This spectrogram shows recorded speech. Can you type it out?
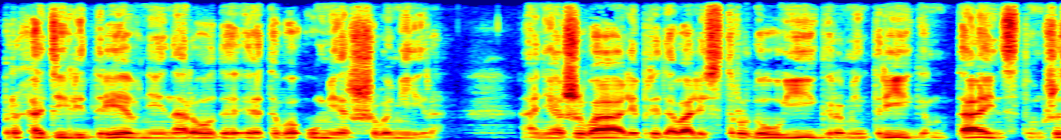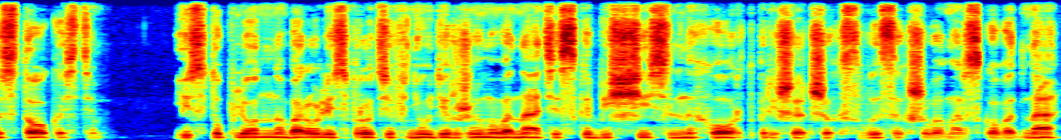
проходили древние народы этого умершего мира. Они оживали, предавались труду, играм, интригам, таинствам, жестокостям, иступленно боролись против неудержимого натиска бесчисленных орд, пришедших с высохшего морского дна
